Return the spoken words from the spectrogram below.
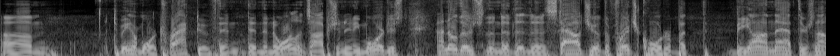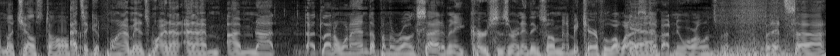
um, to me are more attractive than, than the New Orleans option anymore. Just I know there's the, the, the nostalgia of the French Quarter, but beyond that, there's not much else to offer. That's a good point. I mean, it's more, and, I, am I'm, I'm not. I don't want to end up on the wrong side of any curses or anything, so I'm going to be careful about what yeah. I say about New Orleans. But but it's uh,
